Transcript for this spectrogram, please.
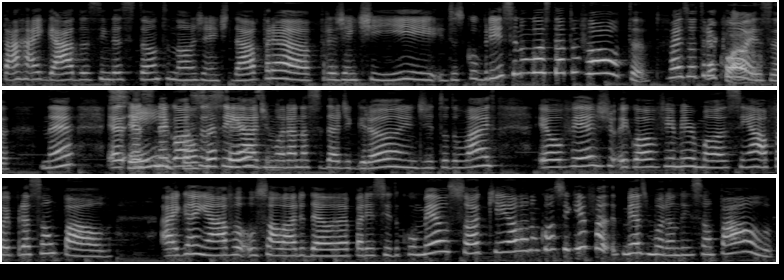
tá arraigado assim desse tanto, não, gente. Dá pra, pra gente ir e descobrir. Se não gostar, tu volta. Tu faz outra é coisa, claro. né? É, Sim, Esse negócio assim, ah, de morar na cidade grande e tudo mais. Eu vejo, igual eu vi minha irmã, assim, ah, foi para São Paulo. Aí ganhava, o salário dela era parecido com o meu, só que ela não conseguia, mesmo morando em São Paulo,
